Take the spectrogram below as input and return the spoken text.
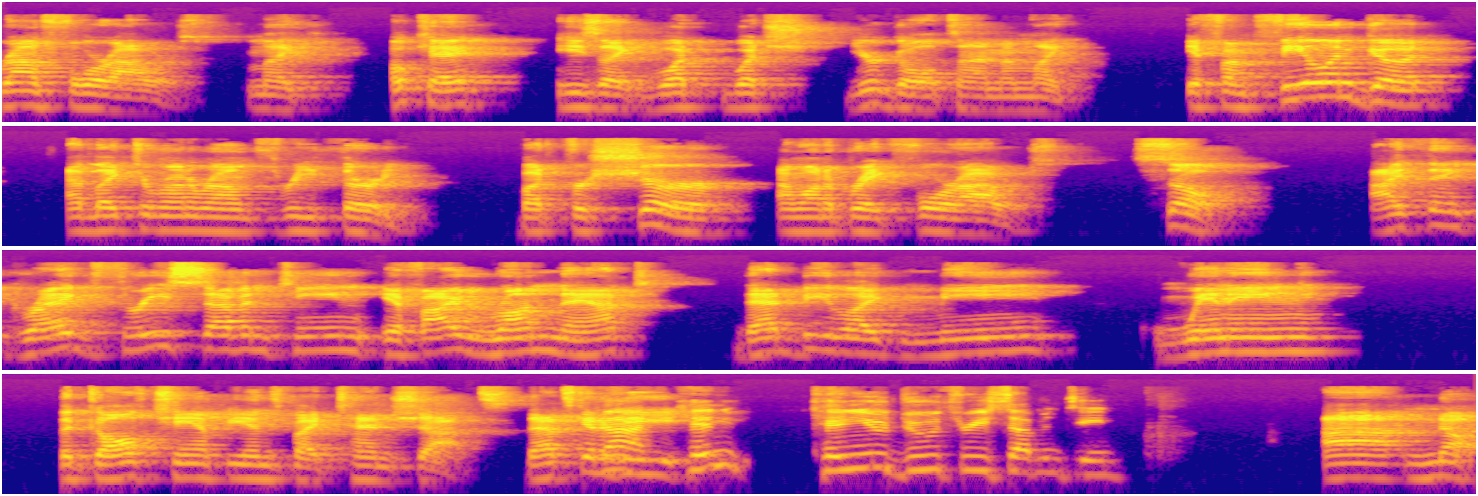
around four hours. I'm like, okay. He's like, What what's your goal time? I'm like, if I'm feeling good, I'd like to run around 330. But for sure, I want to break four hours. So I think Greg 317, if I run that, that'd be like me winning the golf champions by 10 shots. That's gonna Scott, be can can you do 317? uh no.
